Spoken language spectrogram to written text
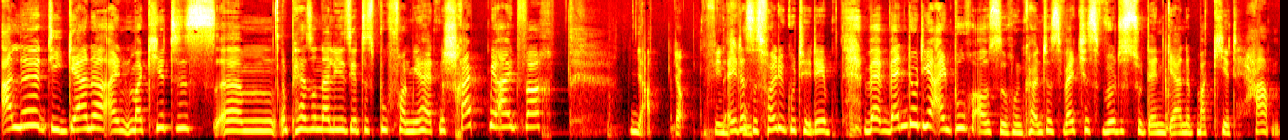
alle, die gerne ein markiertes, ähm, personalisiertes Buch von mir hätten, schreibt mir einfach. Ja, ja, finde ich. Ey, das gut. ist voll die gute Idee. Wenn, du dir ein Buch aussuchen könntest, welches würdest du denn gerne markiert haben?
